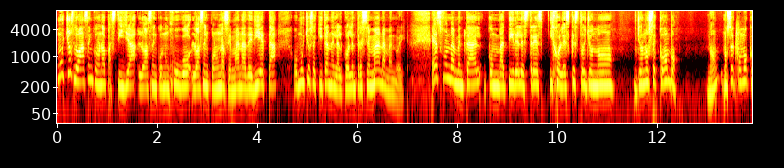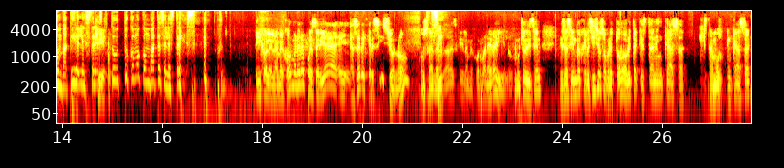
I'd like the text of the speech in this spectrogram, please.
Muchos lo hacen con una pastilla, lo hacen con un jugo, lo hacen con una semana de dieta o muchos se quitan el alcohol entre semana, Manuel. Es fundamental combatir el estrés. Híjole, es que esto yo no, yo no sé cómo. ¿No? No sé cómo combatir el estrés. ¿Tú, ¿Tú cómo combates el estrés? Híjole, la mejor manera pues sería eh, hacer ejercicio, ¿no? O sea, la verdad es que la mejor manera, y lo que muchos dicen, es haciendo ejercicio, sobre todo ahorita que están en casa, estamos en casa,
